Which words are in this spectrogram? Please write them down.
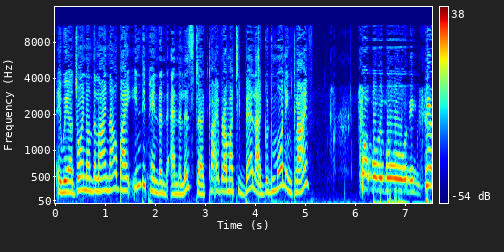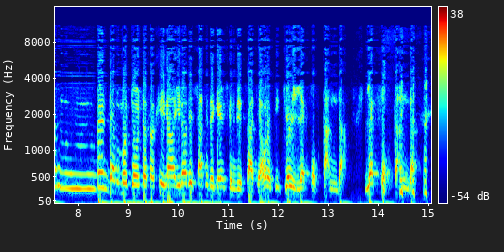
We are joined on the line now by independent analyst uh, Clive Ramathibela. Good morning, Clive. Top of the morning, Zimbabwe, You know, this Saturday game is going to be exciting. I want to see Jerry Lex of Thunder. Lex of Thunder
